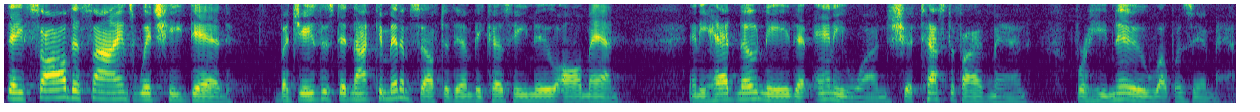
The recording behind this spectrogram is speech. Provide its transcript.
they saw the signs which he did. But Jesus did not commit himself to them because he knew all men. And he had no need that anyone should testify of man, for he knew what was in man.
